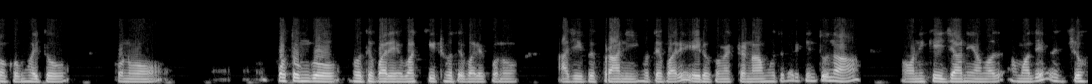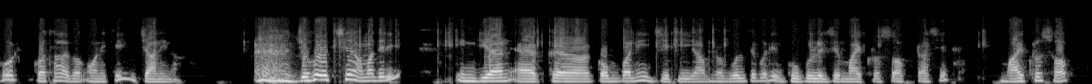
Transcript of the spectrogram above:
রকম, হয়তো কোনো পতঙ্গ হতে পারে, বা কীট হতে পারে, কোনো আজীব প্রাণী হতে পারে, এরকম একটা নাম হতে পারে, কিন্তু না অনেকেই জানে আমাদের জোহর কথা এবং অনেকেই জানি না। জোহর হচ্ছে আমাদেরই ইন্ডিয়ান এক কোম্পানি যেটি আমরা বলতে পারি গুগলের যে মাইক্রোসফট আছে। মাইক্রোসফট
